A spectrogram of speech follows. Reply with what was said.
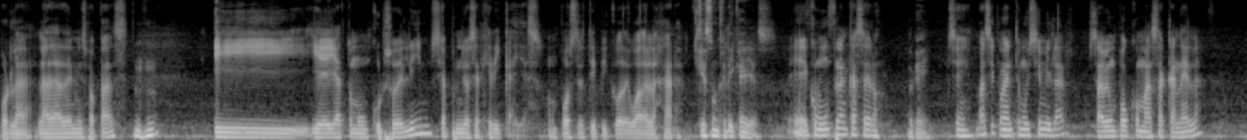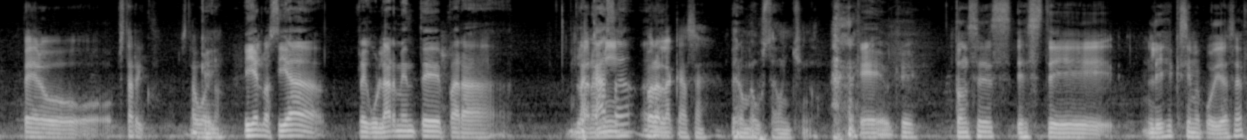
por la, la edad de mis papás. y, ella tomó un curso de LIMS y aprendió a hacer jericayas, un postre típico de Guadalajara. ¿Qué son jericayas? Eh, como un flan casero. Ok. Sí, básicamente muy similar. Sabe un poco más a canela, pero está rico, está bueno. ¿Ella lo hacía regularmente para la para casa? Mí, para la casa pero me gustaba un chingo. Ok, ok. Entonces, este, le dije que sí me podía hacer.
